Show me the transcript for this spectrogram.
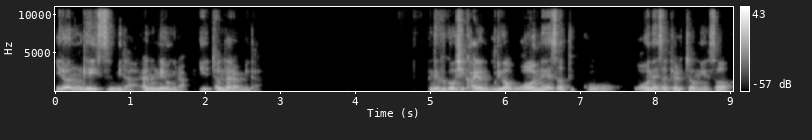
이런 게 있습니다. 라는 내용을 전달합니다. 근데 그것이 과연 우리가 원해서 듣고 원해서 결정해서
